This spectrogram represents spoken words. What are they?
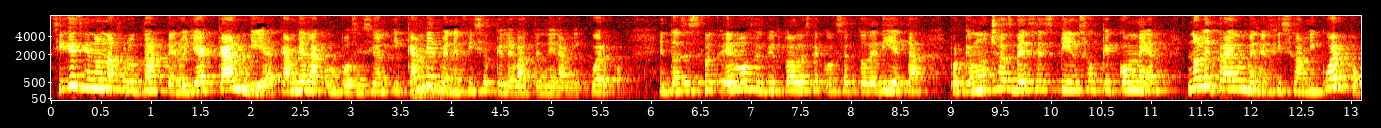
Sigue siendo una fruta, pero ya cambia, cambia la composición y cambia el beneficio que le va a tener a mi cuerpo. Entonces hemos desvirtuado este concepto de dieta porque muchas veces pienso que comer no le trae un beneficio a mi cuerpo.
